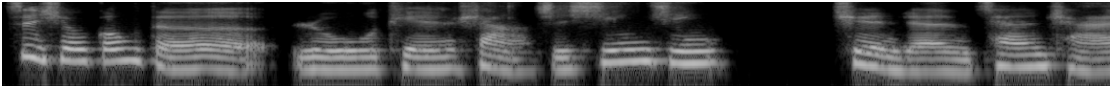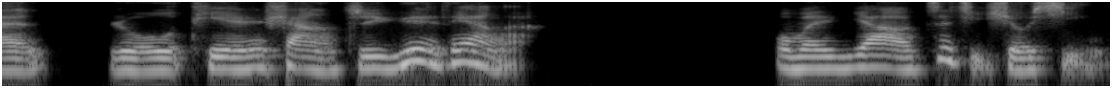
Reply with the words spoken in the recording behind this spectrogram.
自修功德如天上之星星，劝人参禅如天上之月亮啊！”我们要自己修行，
